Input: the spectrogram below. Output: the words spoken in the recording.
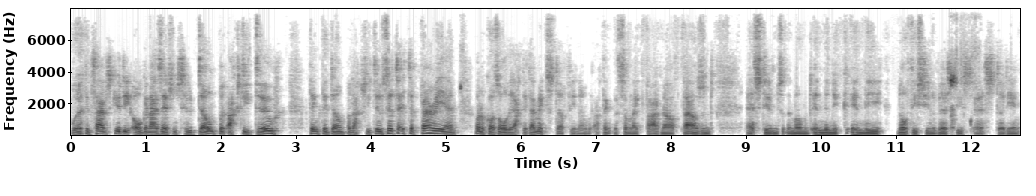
work in cybersecurity, organizations who don't but actually do, think they don't but actually do. So it's, it's a very, um, well, of course, all the academic stuff, you know, I think there's something like five and a half thousand uh, students at the moment in the, in the Northeast universities uh, studying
